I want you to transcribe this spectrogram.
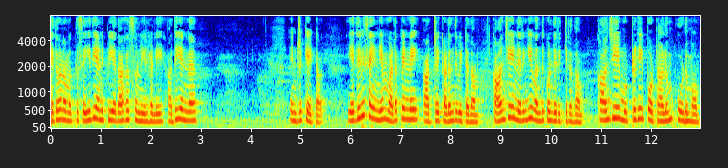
ஏதோ நமக்கு செய்தி அனுப்பியதாக சொன்னீர்களே அது என்ன? என்று கேட்டாள். எதிரி சைன்யம் வடபெண்ணை ஆற்றை கடந்து விட்டதாம் காஞ்சியை நெருங்கி வந்து கொண்டிருக்கிறதாம். காஞ்சியை முற்றுகை போட்டாலும் போடுமாம்.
